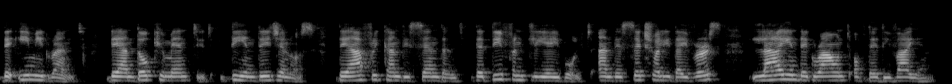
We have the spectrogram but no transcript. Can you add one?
the immigrant, the undocumented, the indigenous, the African descendant, the differently abled, and the sexually diverse lie in the ground of the deviant.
